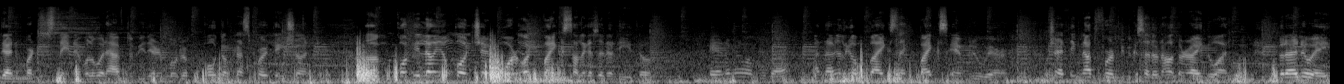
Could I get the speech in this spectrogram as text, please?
Denmark sustainable would have to be their mode of, mode of transportation. Um, konti lang yung kotse, more on bikes talaga sila dito. Kaya naman di ba? Ang dami talagang bikes, like bikes everywhere. Which I think not for me because I don't know how to ride one. But anyway,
